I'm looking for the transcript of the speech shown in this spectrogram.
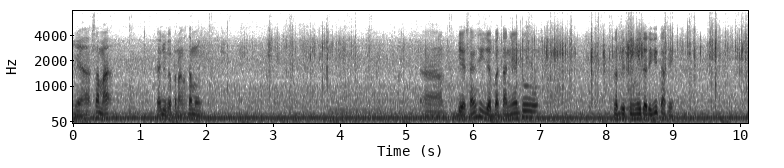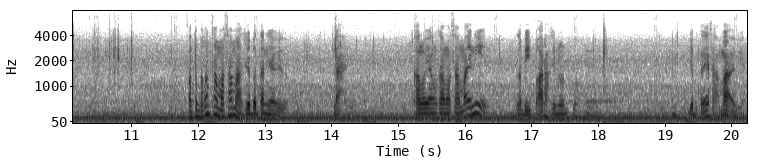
Ya sama. Saya juga pernah ketemu. Nah, biasanya sih jabatannya itu lebih tinggi dari kita sih. Atau bahkan sama-sama jabatannya gitu. Nah kalau yang sama-sama ini lebih parah sih menurutku jabatannya sama gitu ya.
